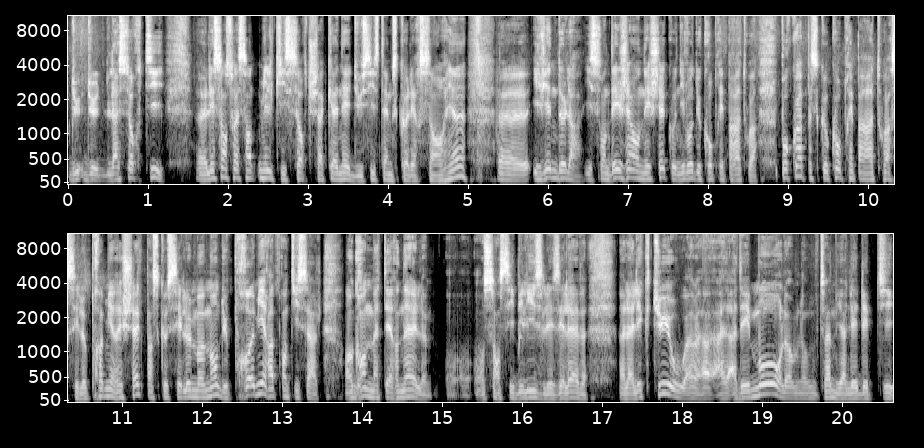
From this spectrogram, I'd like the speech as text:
du, de la sortie, euh, les 160 000 qui sortent chaque année du système scolaire sans rien, euh, ils viennent de là. Ils sont déjà en échec au niveau du cours préparatoire. Pourquoi? Parce que cours préparatoire, c'est le premier échec, parce que c'est le moment du premier apprentissage. En grande maternelle, on, on sensibilise les élèves à la lecture ou à, à, des mots. Il y a les, petits,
